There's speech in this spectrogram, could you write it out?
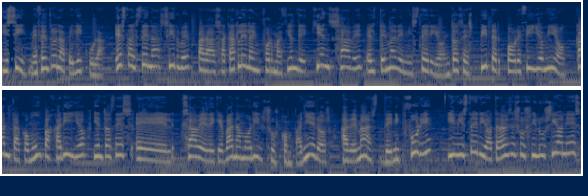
Y sí, me centro en la película. Esta escena sirve para sacarle la información de quién sabe el tema de misterio. Entonces Peter, pobrecillo mío, canta como un pajarillo y entonces él sabe de que van a morir sus compañeros, además de Nick Fury, y Misterio a través de sus ilusiones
